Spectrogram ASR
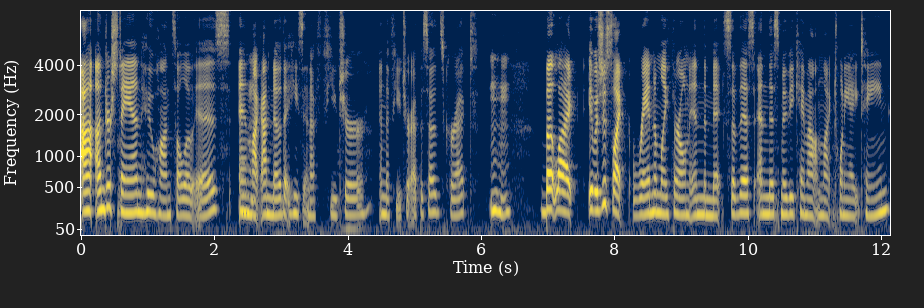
I understand who Han Solo is, and like I know that he's in a future in the future episodes, correct? Mm-hmm. But like it was just like randomly thrown in the mix of this, and this movie came out in like 2018,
